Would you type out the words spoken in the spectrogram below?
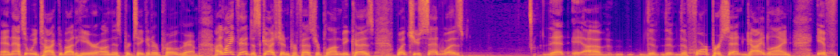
And that's what we talk about here on this particular program. I like that discussion, Professor Plum, because what you said was that uh, the the four percent guideline, if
